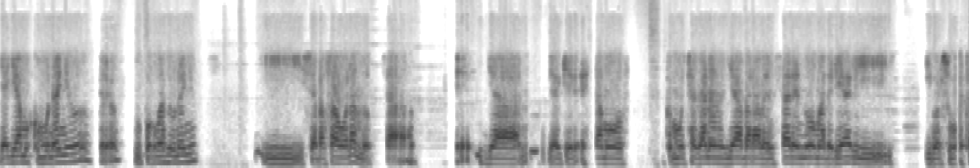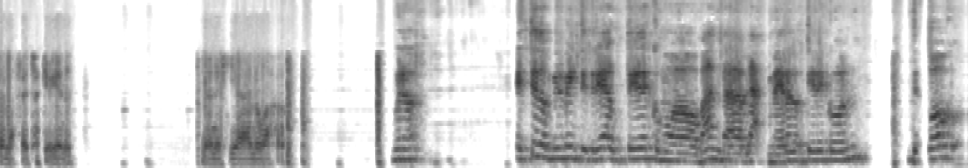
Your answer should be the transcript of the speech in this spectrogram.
ya llevamos como un año, creo, un poco más de un año, y se ha pasado volando. O sea, eh, ya, ya que estamos con muchas ganas ya para pensar en nuevo material y por supuesto en las fechas que vienen la energía no baja. Bueno, este 2023 a ustedes como banda Black Metal los tiene con The Fog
